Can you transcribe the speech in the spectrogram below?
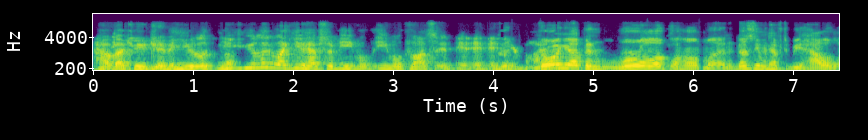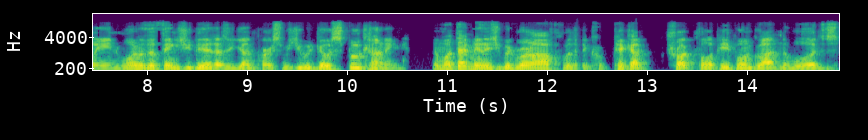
How about you, Jimmy? You look you, you look like you have some evil evil thoughts in, in, in your mind. Growing up in rural Oklahoma, and it doesn't even have to be Halloween. One of the things you did as a young person was you would go spook hunting, and what that meant is you would run off with a pickup truck full of people and go out in the woods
